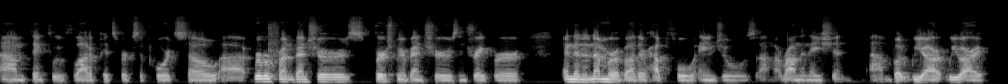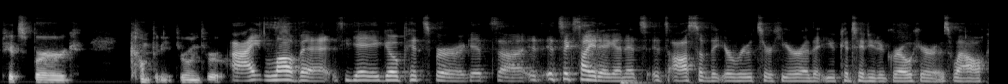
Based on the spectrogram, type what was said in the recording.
um, thankfully, with a lot of Pittsburgh support. So uh, Riverfront Ventures, Birchmere Ventures, and Draper, and then a number of other helpful angels um, around the nation. Um, but we are we are a Pittsburgh company through and through. I love it. Yay, go Pittsburgh! It's uh, it, it's exciting and it's it's awesome that your roots are here and that you continue to grow here as well.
